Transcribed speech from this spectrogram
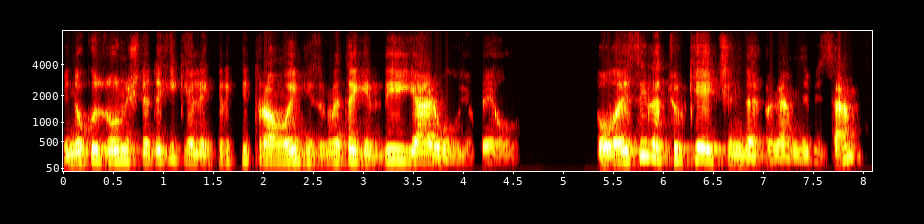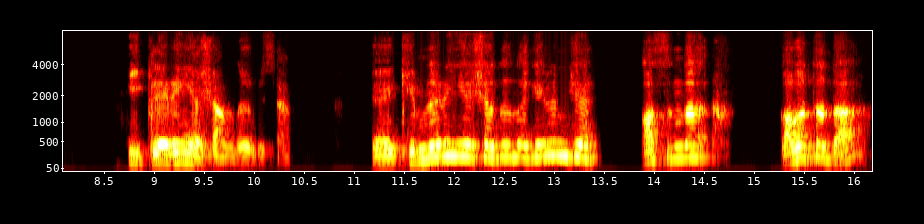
1913'te de ilk elektrikli tramvayın hizmete girdiği yer oluyor Beyoğlu. Dolayısıyla Türkiye için de önemli bir semt. İlklerin yaşandığı bir semt. E, kimlerin yaşadığına gelince aslında Galata'da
